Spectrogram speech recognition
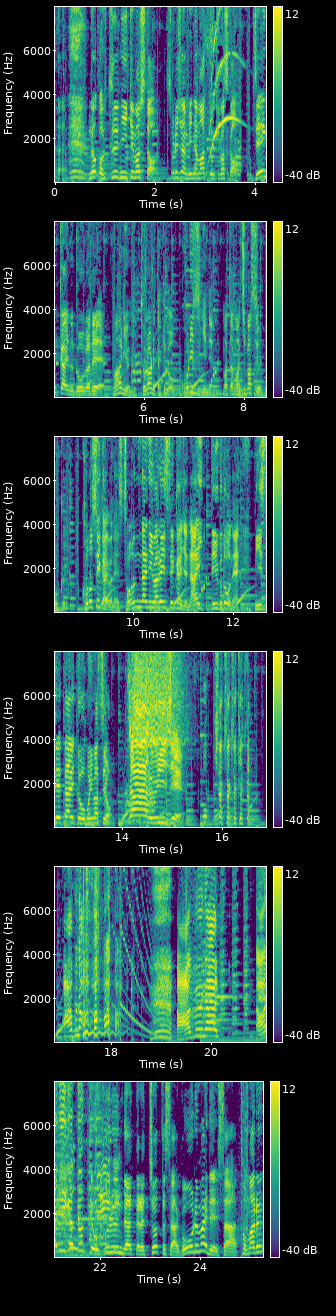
なんか普通にいけました。それじゃあみんな待っておきますか。前回の動画でマリオに取られたけど懲りずにねまた待ちますよ僕。この世界はねそんなに悪い世界じゃないっていうことをね見せたいと思いますよ。なあルイージ。お来た来た来た来た来た。危な 危ない。ありがとうって送るんだったらちょっとさゴール前でさ止まる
